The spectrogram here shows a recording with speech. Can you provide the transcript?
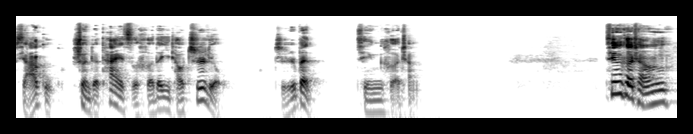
峡谷，顺着太子河的一条支流，直奔清河城。清河城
